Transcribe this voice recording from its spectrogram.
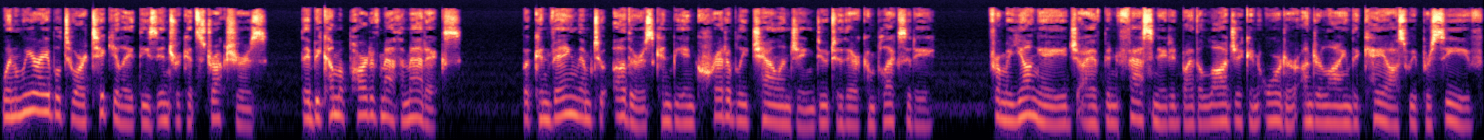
When we are able to articulate these intricate structures, they become a part of mathematics, but conveying them to others can be incredibly challenging due to their complexity. From a young age, I have been fascinated by the logic and order underlying the chaos we perceive.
